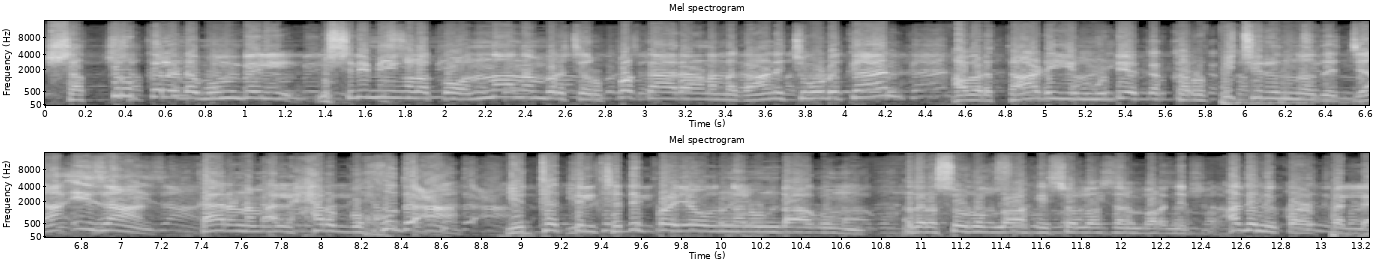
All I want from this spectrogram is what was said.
ശത്രുക്കളുടെ മുമ്പിൽ മുസ്ലിമീങ്ങളൊക്കെ ഒന്നാം നമ്പർ ചെറുപ്പക്കാരാണെന്ന് കാണിച്ചു കൊടുക്കാൻ അവർ താടിയും മുടിയൊക്കെ കറുപ്പിച്ചിരുന്നത് കാരണം അൽ ഹർബ് യുദ്ധത്തിൽ ചതിപ്രയോഗങ്ങൾ ഉണ്ടാകും. അത് അലൈഹി വസല്ലം പറഞ്ഞിട്ടുണ്ട്. അതിന് കുഴപ്പമില്ല.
